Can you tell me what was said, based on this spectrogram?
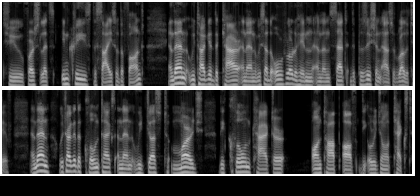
to first, let's increase the size of the font. And then we target the char and then we set the overflow to hidden and then set the position as relative. And then we target the clone text and then we just merge the clone character on top of the original text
